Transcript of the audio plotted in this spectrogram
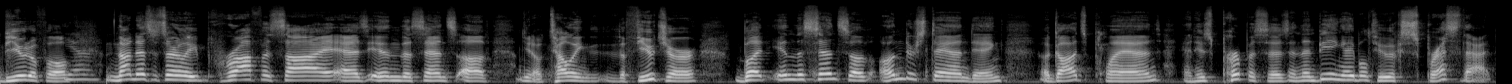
beautiful. Yeah. Not necessarily prophesy as in the sense of, you know, telling the future, but in the sense of understanding uh, God's plans and his purposes and then being able to express that.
